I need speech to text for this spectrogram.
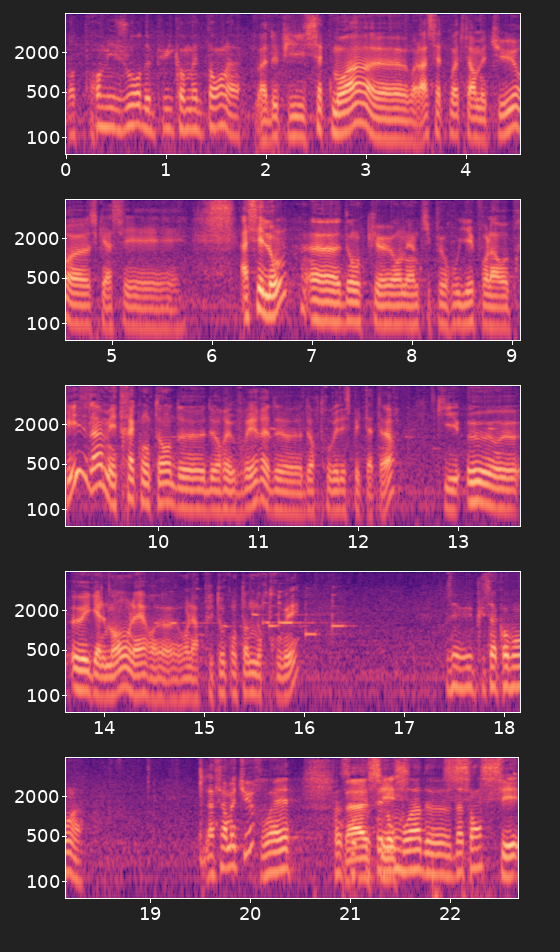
votre premier jour depuis combien de temps là? Bah, depuis 7 mois, euh, voilà, 7 mois de fermeture, euh, ce qui est assez, assez long. Euh, donc on est un petit peu rouillé pour la reprise là, mais très content de, de réouvrir et de, de retrouver des spectateurs qui eux, eux également ont l'air, ont l'air plutôt contents de nous retrouver. Vous avez vécu ça comment là? La fermeture? Ouais, enfin, Bah, c'est long mois d'attente. C'est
